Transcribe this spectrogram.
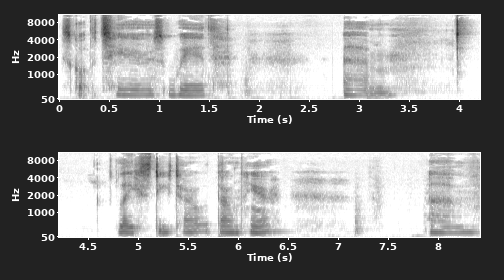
It's got the tiers with um, lace detail down here. Um,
